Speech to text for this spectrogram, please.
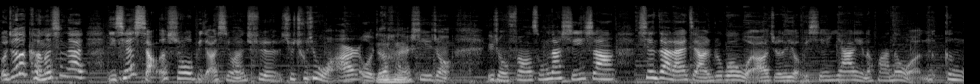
我觉得可能现在以前小的时候，我比较喜欢去去出去玩儿，我觉得好像是一种、一种放松。那实际上现在来讲，如果我要觉得有一些压力的话，那我更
